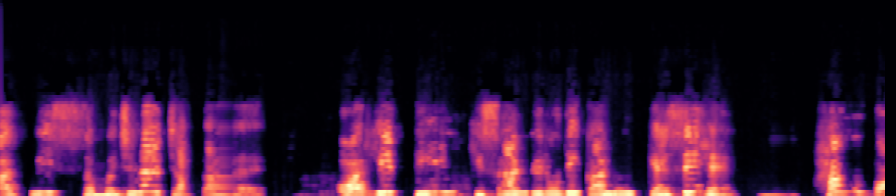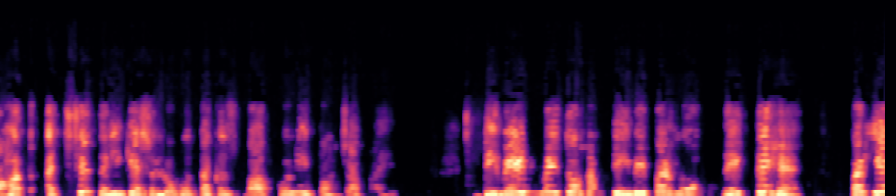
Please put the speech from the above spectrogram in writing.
आदमी समझना चाहता है, और ये तीन किसान विरोधी कानून कैसे हैं, हम बहुत अच्छे तरीके से लोगों तक इस बात को नहीं पहुँचा पाए। डिबेट में तो हम टीवी पर लोग देखते हैं, पर ये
